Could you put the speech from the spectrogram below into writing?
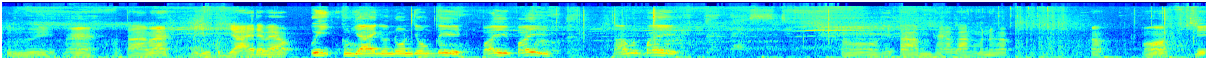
เอ้ยมาเอาตามามาอยู่กับยายได้แล้ว อุ้ยคุณยายกำลังโดนโจมตีไปไปตามมันไปอ๋อให้ตามหารังมันนะครับอ๋ออ๋อนี่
